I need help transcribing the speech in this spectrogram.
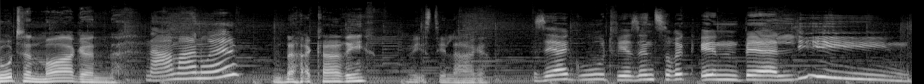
Guten Morgen. Na, Manuel? Na, Kari, wie ist die Lage? Sehr gut, wir sind zurück in Berlin.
